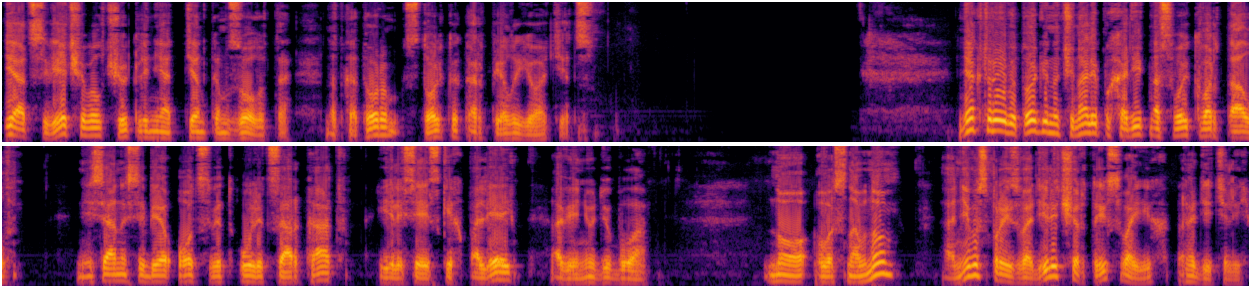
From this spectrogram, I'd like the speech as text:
и отсвечивал чуть ли не оттенком золота, над которым столько корпел ее отец. Некоторые в итоге начинали походить на свой квартал, неся на себе отцвет улицы Аркад, Елисейских полей, авеню Дюбуа. Но в основном они воспроизводили черты своих родителей.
